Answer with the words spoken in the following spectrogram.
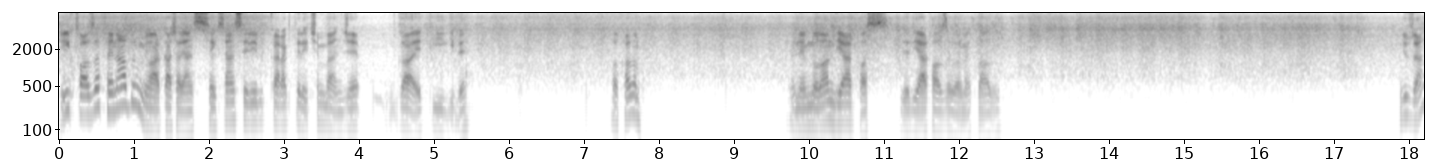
İlk fazla fena durmuyor arkadaşlar. Yani 80 seviye bir karakter için bence gayet iyi gibi. Bakalım. Önemli olan diğer faz. Bir de diğer fazla görmek lazım. Güzel.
